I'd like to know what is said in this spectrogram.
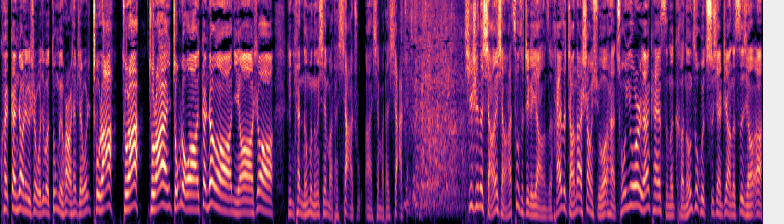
快干仗这个事我就把东北话我先撇。我说瞅啥？瞅啥？瞅啥呀？你瞅不瞅啊？干仗啊你啊是吧？你看能不能先把他吓住啊？先把他吓住。其实呢，想一想，还就是这个样子。孩子长大上学，哈，从幼儿园开始呢，可能就会出现这样的事情啊，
